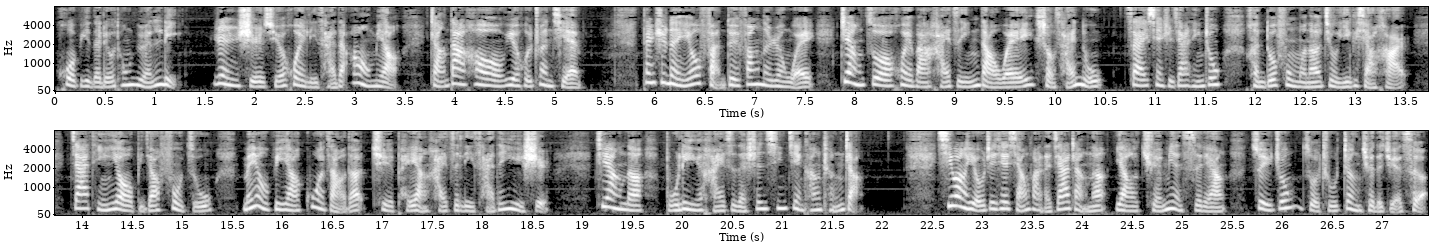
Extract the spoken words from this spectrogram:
货币的流通原理，认识学会理财的奥妙，长大后越会赚钱。但是呢，也有反对方呢认为这样做会把孩子引导为守财奴。在现实家庭中，很多父母呢就一个小孩，家庭又比较富足，没有必要过早的去培养孩子理财的意识，这样呢不利于孩子的身心健康成长。希望有这些想法的家长呢，要全面思量，最终做出正确的决策。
